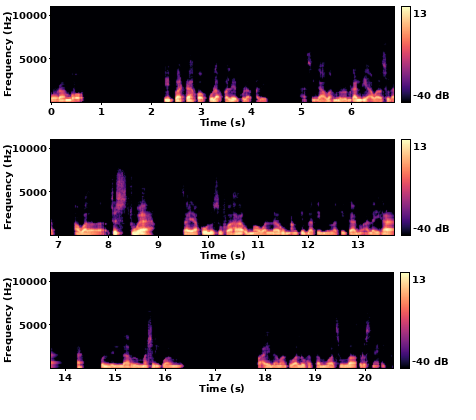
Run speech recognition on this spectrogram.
orang kok ibadah kok bolak-balik bolak-balik. Nah, sehingga Allah menurunkan di awal surat awal juz 2 saya qulu sufaha umma wallahum an kanu 'alaiha qul lillahul masyriq wal fa aina ma tuwallu fatammu terusnya itu.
